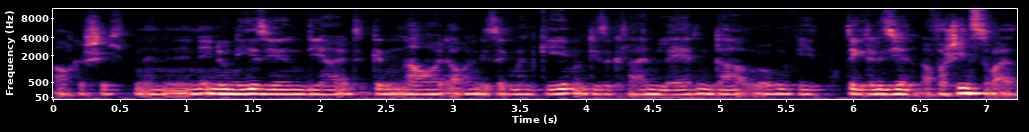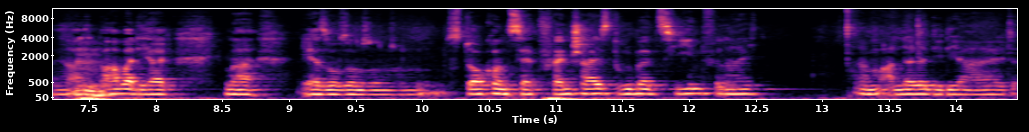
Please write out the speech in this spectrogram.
äh, auch Geschichten in, in, Indonesien, die halt genau halt auch in dieses Segment gehen und diese kleinen Läden da irgendwie digitalisieren, auf verschiedenste Weise. Mhm. Alibaba, die halt immer eher so, so, so, so ein Store-Konzept, Franchise drüber ziehen vielleicht. Ähm, andere, die dir halt äh,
